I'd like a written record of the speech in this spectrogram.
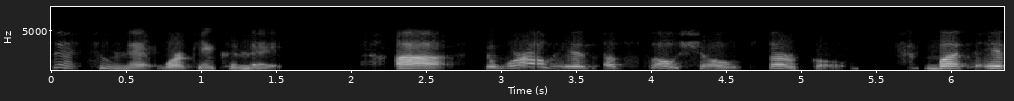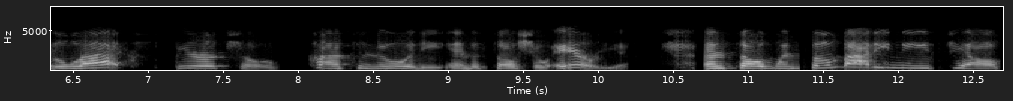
sent to network and connect. Uh, the world is a social circle, but it lacks spiritual continuity in the social area. And so when somebody needs help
